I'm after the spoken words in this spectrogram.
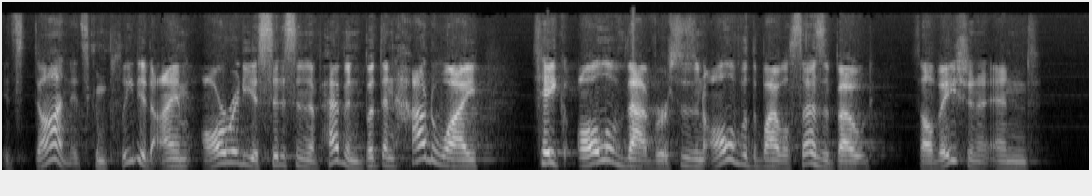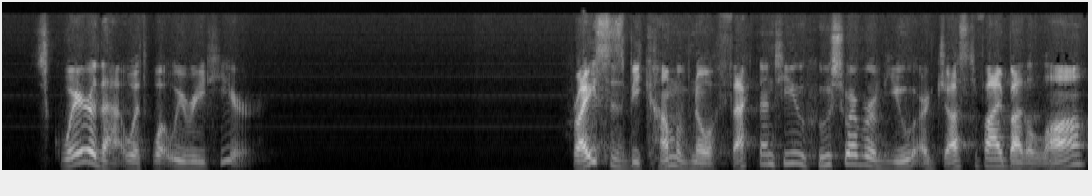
it's done, it's completed. I am already a citizen of heaven. But then how do I take all of that verses and all of what the Bible says about salvation and square that with what we read here? Christ has become of no effect unto you. Whosoever of you are justified by the law,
